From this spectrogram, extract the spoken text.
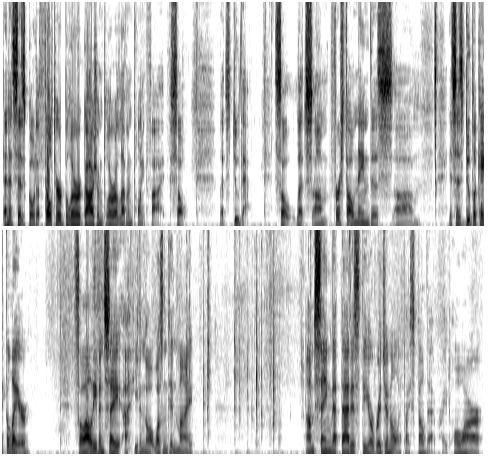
Then it says go to Filter, Blur, Gaussian Blur 11.5. So let's do that. So let's, um, first I'll name this, um, it says duplicate the layer. So I'll even say, uh, even though it wasn't in my, I'm saying that that is the original, if I spelled that right, O-R-I-G.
